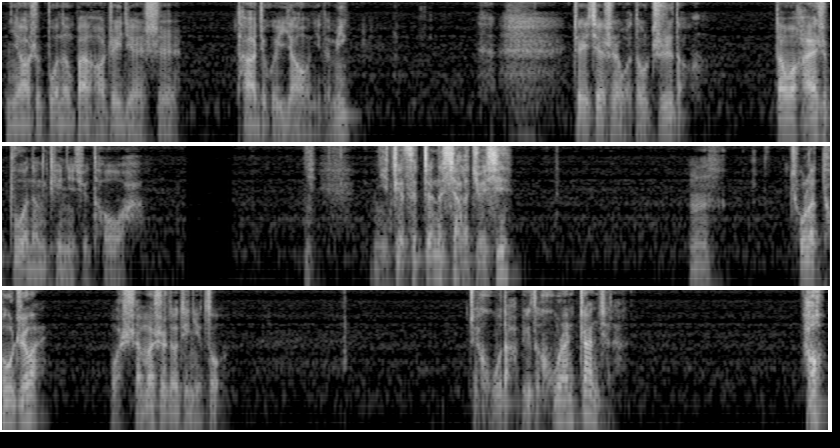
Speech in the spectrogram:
你要是不能办好这件事，他就会要你的命。这些事我都知道，但我还是不能替你去偷啊。你，你这次真的下了决心？嗯，除了偷之外，我什么事都替你做。这胡大鼻子忽然站起来了。好，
